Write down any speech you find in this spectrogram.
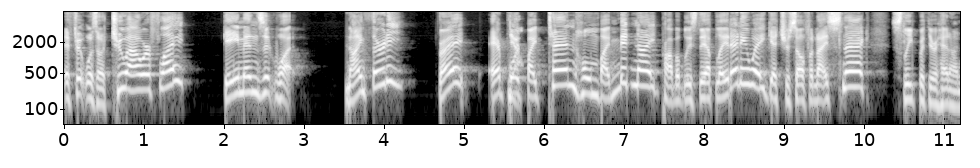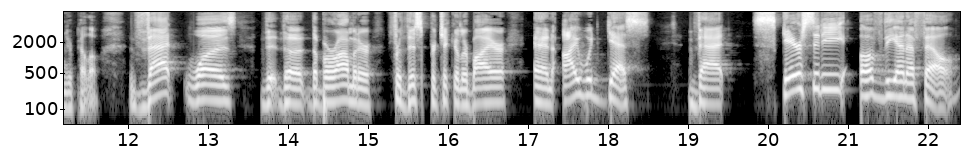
if it was a two hour flight, game ends at what? 9:30, right? Airport yeah. by 10, home by midnight, probably stay up late anyway, get yourself a nice snack, sleep with your head on your pillow. That was the the the barometer for this particular buyer and I would guess that scarcity of the NFL,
